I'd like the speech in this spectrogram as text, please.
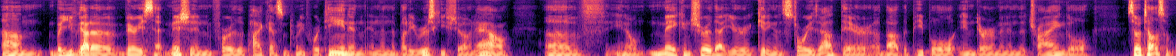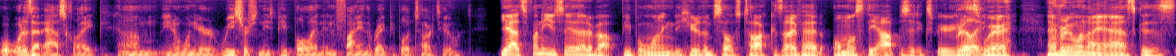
Um, but you've got a very set mission for the podcast in 2014 and, and then the Buddy Ruski show now of, you know, making sure that you're getting the stories out there about the people in Durham and in the triangle. So tell us, what, what does that ask like, um, you know, when you're researching these people and, and finding the right people to talk to? Yeah, it's funny you say that about people wanting to hear themselves talk because I've had almost the opposite experience. Really? Where everyone I ask is,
